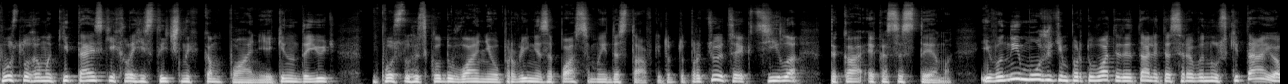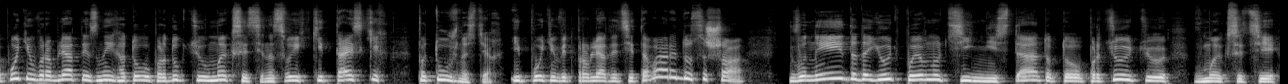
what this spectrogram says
послугами китайських логістичних компаній, які надають послуги складування, управління запасами і доставки. Тобто працює це як ціла така екосистема. І вони можуть імпортувати деталі та сировину з Китаю, а потім виробляти з них готову продукцію в Мексиці на своїх китайських потужностях і потім відправляти ці товари до США. Вони додають певну цінність, да? тобто працюють в Мексиці,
